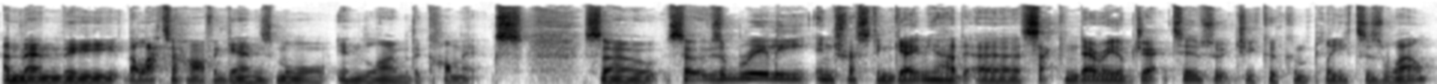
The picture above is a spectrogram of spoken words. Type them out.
And then the the latter half again is more in line with the comics. So so it was a really interesting game. You had uh, secondary objectives which you could complete as well.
